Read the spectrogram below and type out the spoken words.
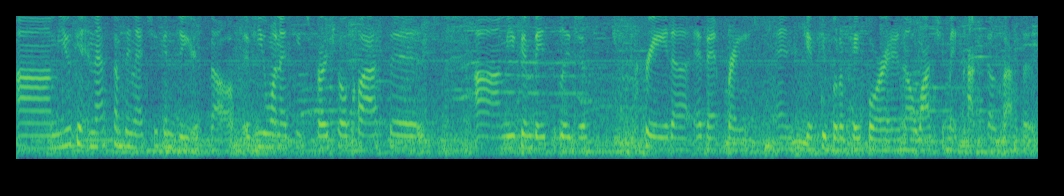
Um, you can, and that's something that you can do yourself. If you want to teach virtual classes, um, you can basically just create an event Eventbrite and get people to pay for it, and they'll watch you make cocktail classes.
